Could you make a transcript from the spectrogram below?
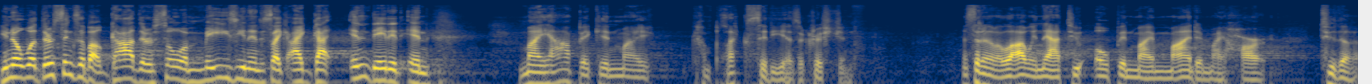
you know what? There's things about God that are so amazing, and it's like I got inundated in myopic in my complexity as a Christian. Instead of allowing that to open my mind and my heart to the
